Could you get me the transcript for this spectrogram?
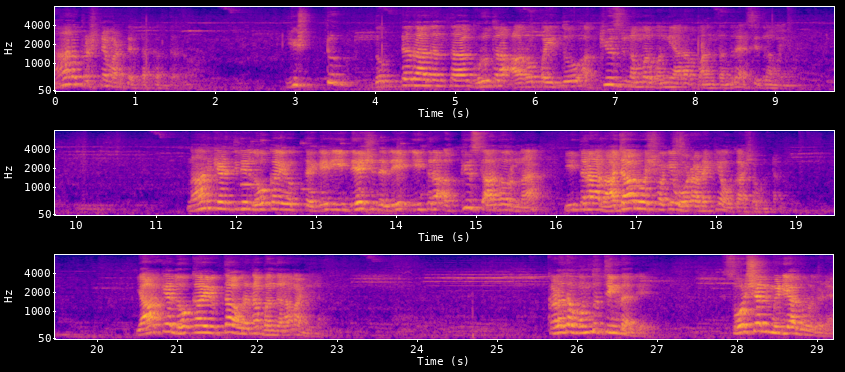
ನಾನು ಪ್ರಶ್ನೆ ಮಾಡ್ತಿರ್ತಕ್ಕಂಥದ್ದು, ಇಷ್ಟು ದೊಡ್ಡದಾದಂಥ ಗುರುತರ ಆರೋಪ ಇದ್ದು ಅಕ್ಯೂಸ್ಡ್ ನಂಬರ್ ಒನ್ ಯಾರಪ್ಪ ಅಂತಂದ್ರೆ ಸಿದ್ದರಾಮಯ್ಯ. ನಾನು ಕೇಳ್ತೀನಿ ಲೋಕಾಯುಕ್ತಗೆ ಈ ದೇಶದಲ್ಲಿ ಈ ತರ ಅಕ್ಯೂಸ್ಡ್ ಆದವ್ರನ್ನ ಈ ತರ ರಾಜಾರೋಷವಾಗಿ ಓಡಾಡಕ್ಕೆ ಅವಕಾಶ ಉಂಟ. ಯಾಕೆ ಲೋಕಾಯುಕ್ತ ಅವರನ್ನ ಬಂಧನ ಮಾಡಲಿಲ್ಲ? ಕಳೆದ ಒಂದು ತಿಂಗಳಲ್ಲಿ ಸೋಷಿಯಲ್ ಮೀಡಿಯಾದೊಳಗಡೆ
